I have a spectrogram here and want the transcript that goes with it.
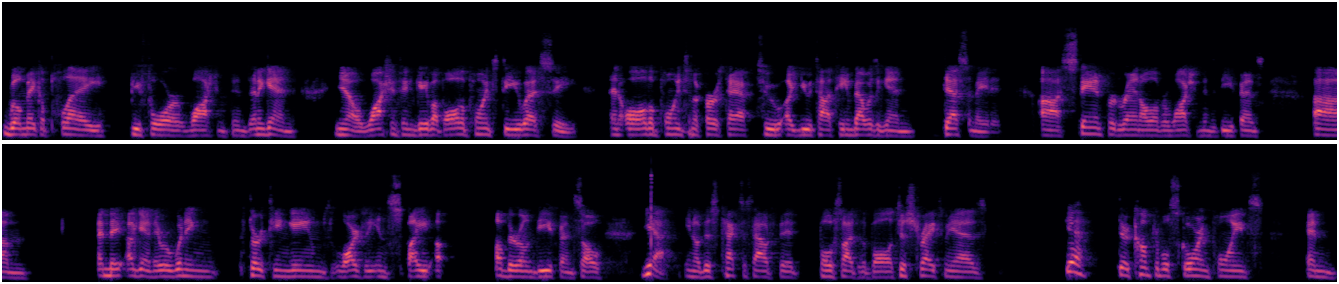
will make a play before Washington's. And again, you know, Washington gave up all the points to USC and all the points in the first half to a Utah team that was again decimated. Uh, Stanford ran all over Washington's defense. Um, and they again they were winning 13 games largely in spite of, of, their own defense. So yeah, you know, this Texas outfit, both sides of the ball, it just strikes me as, yeah, they're comfortable scoring points and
